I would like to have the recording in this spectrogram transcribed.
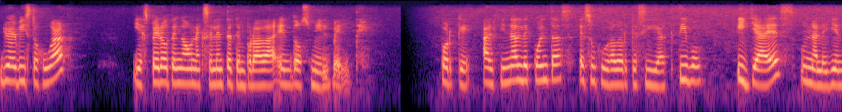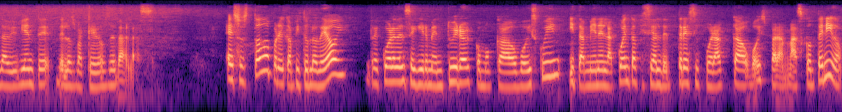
yo he visto jugar y espero tenga una excelente temporada en 2020. Porque al final de cuentas es un jugador que sigue activo y ya es una leyenda viviente de los Vaqueros de Dallas. Eso es todo por el capítulo de hoy. Recuerden seguirme en Twitter como Cowboys Queen y también en la cuenta oficial de Tres y Fuera Cowboys para más contenido.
